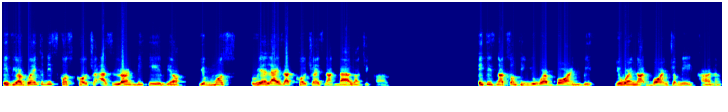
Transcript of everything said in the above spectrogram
if you are going to discuss culture as learned behavior, you must realize that culture is not biological. It is not something you were born with. You were not born Jamaican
